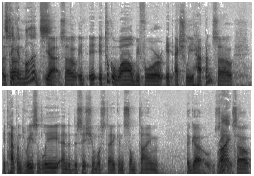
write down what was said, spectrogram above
it's taken months. Yeah, so it, it, it took a while before it actually happened. So it happened recently, and the decision was taken some time ago. So, Right. So,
